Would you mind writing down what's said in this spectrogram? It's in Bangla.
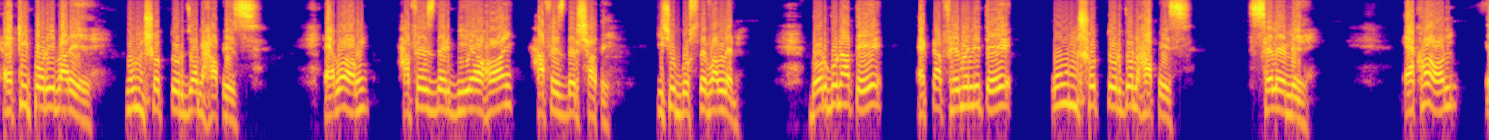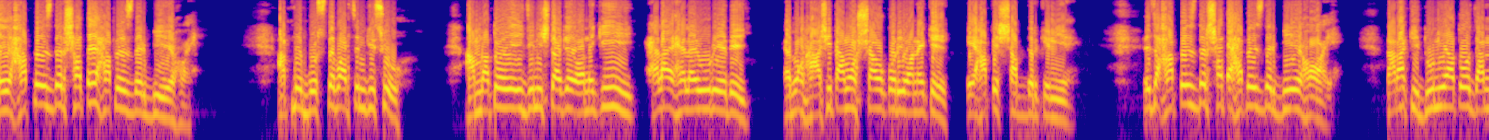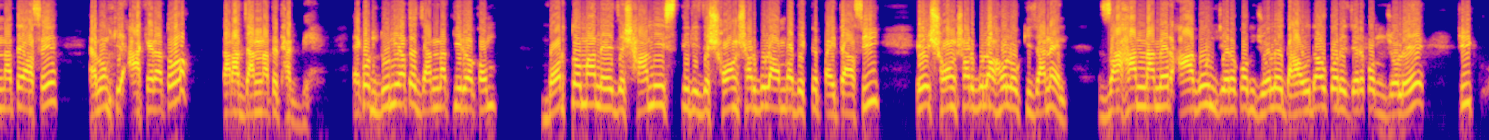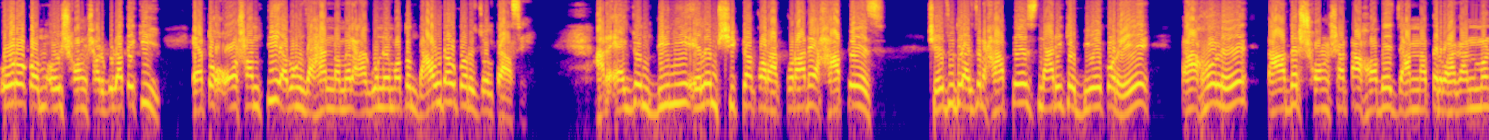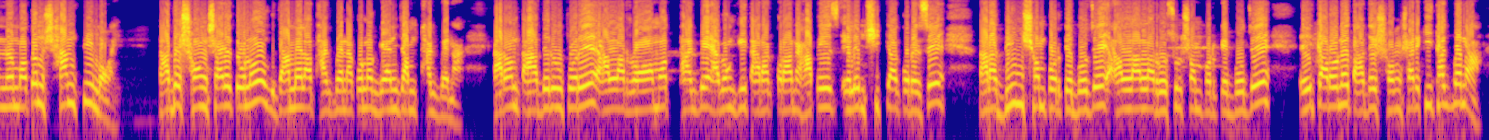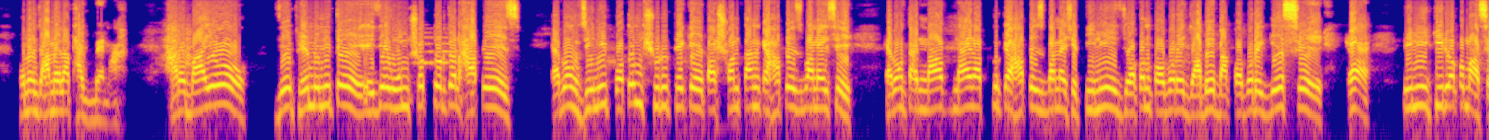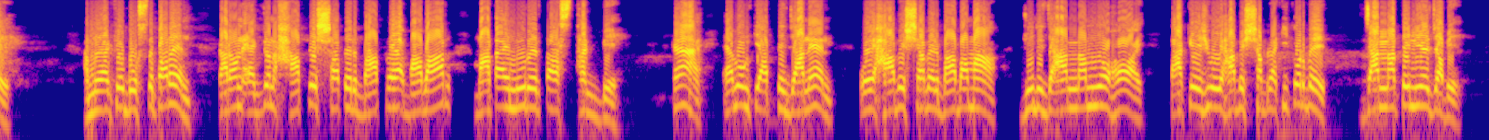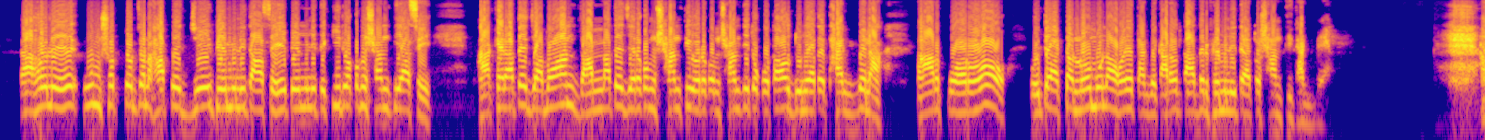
একই পরিবারে উনসত্তর জন হাফেজ এবং হাফেজদের বিয়ে হয় হাফেজদের সাথে। কিছু বুঝতে পারলেন? বরগুনাতে একটা ফ্যামিলিতে উনসত্তর জন হাফেজ, ছেলে মেয়ে। এখন এই হাফেজদের সাথে হাফেজদের বিয়ে হয়। আপনি বুঝতে পারছেন কিছু? আমরা তো এই জিনিসটাকে অনেকেই হেলায় হেলায় উড়িয়ে দেই এবং হাসি তামস্যাও করি অনেকে এই হাফেজ সাপদেরকে নিয়ে। এই যে হাফেজদের সাথে হাফেজদের বিয়ে হয় তারা কি দুনিয়া তো জান্নাতে আছে এবং কি আখেরা তো তারা জান্নাতে থাকবে? এখন দুনিয়াতে জান্নাত কি রকম? বর্তমানে যে স্বামী, স্ত্রী যে সংসারগুলো আমরা দেখতে পাইতে আসি, এই সংসারগুলো হলো কি জানেন? জাহান নামের আগুন যেরকম জ্বলে, দাউ দাউ করে যেরকম জ্বলে, ঠিক ওরকম ওই সংসারগুলাতে কি এত অশান্তি এবং জাহান নামের আগুনের মতন দাউ দাউ করে জ্বলতে আছে আর একজন দিনী এলেম শিক্ষা করা, কোরআনে হাফেজ, সে যদি একজন হাফেজ নারীকে বিয়ে করে তাহলে তাদের সংসারটা হবে জান্নাতের বাগানের মতন শান্তিময়। তাদের সংসারে কোনো ঝামেলা থাকবে না, কোনো জ্ঞানজাম থাকবে না। কারণ তাদের উপরে আল্লাহর রহমত থাকবে এবং কি তারা কোরআনে হাফেজ, এলেম, শিক্ষা করেছে, তারা দিন সম্পর্কে বোঝে, আল্লাহ আল্লাহ, রসুল সম্পর্কে বোঝে। এই কারণে তাদের সংসারে কি থাকবে না? কোনো ঝামেলা থাকবে না। আর ভাইও, যে ফ্যামিলিতে এই যে উনসত্তর জন হাফেজ এবং যিনি প্রথম শুরু থেকে তার সন্তানকে হাফেজ বানাইছে এবং তার নাত নায়নাতপুরকে হাফেজ বানাইছে, তিনি যখন কবরে যাবে বা কবরে গেছে হ্যাঁ তিনি কি রকম আছে? আপনারা কেউ বুঝতে পারেন? কারণ একজন হাফেজ সাপের বাবার মাথায় নূরের তাস থাকবে। হ্যাঁ এবং কি আপনি জানেন, ওই হাবেশ সাহেবের বাবা মা যদি যার নামীয় হয়, তাকে ওই হাবেশ সাহেবরা কি করবে? জান্নাতে নিয়ে যাবে। তাহলে উনসত্তর জন হাফেজ যে ফ্যামিলিতে আছে, এই ফ্যামিলিতে কি রকম শান্তি আছে? আখেরাতে যেমন জান্নাতে যেরকম শান্তি, ওরকম শান্তি তো কোথাও দুনিয়াতে থাকবে না। তারপরও ওইটা একটা নমুনা হয়ে থাকবে, কারণ তাদের ফ্যামিলিতে এত শান্তি থাকবে।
